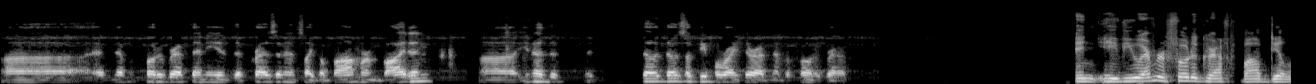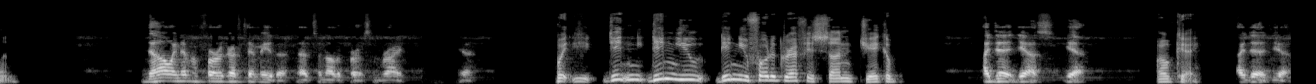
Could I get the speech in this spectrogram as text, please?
Uh, I've never photographed any of the presidents like Obama and Biden. Uh, you know, the, the, those are people right there I've never photographed. And have you ever photographed Bob Dylan? No, I never photographed him either. That's another person, right? Yeah. But you, didn't didn't you didn't you photograph his son Jacob? I did, yes. Yeah, Okay, I did, yeah.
